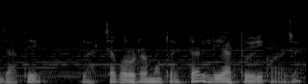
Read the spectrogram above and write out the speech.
যাতে লাচ্চা পরোটার মতো একটা লেয়ার তৈরি করা যায়।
